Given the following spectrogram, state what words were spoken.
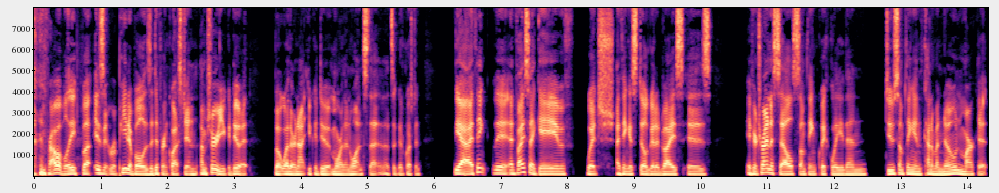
probably. But is it repeatable is a different question. I'm sure you could do it, but whether or not you could do it more than once, that that's a good question. Yeah, I think the advice I gave, which I think is still good advice, is if you're trying to sell something quickly, then do something in kind of a known market,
